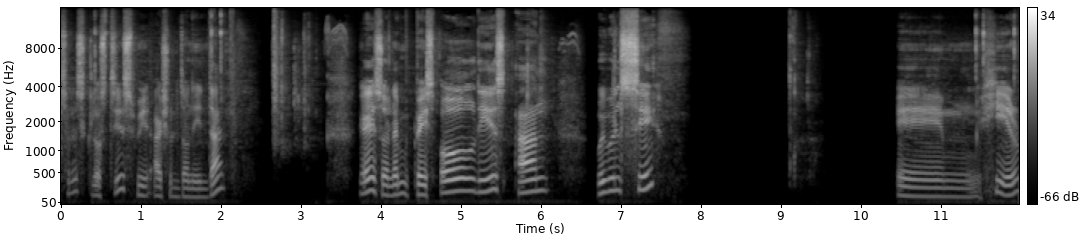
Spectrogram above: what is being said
so let's close this. We actually don't need that. Okay so let me paste all this and we will see um, here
